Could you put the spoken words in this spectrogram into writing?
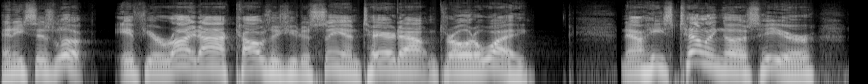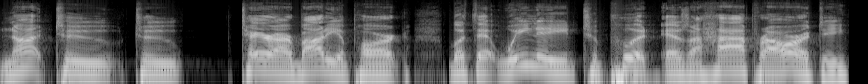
And he says, Look, if your right eye causes you to sin, tear it out and throw it away. Now he's telling us here not to to tear our body apart, but that we need to put as a high priority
